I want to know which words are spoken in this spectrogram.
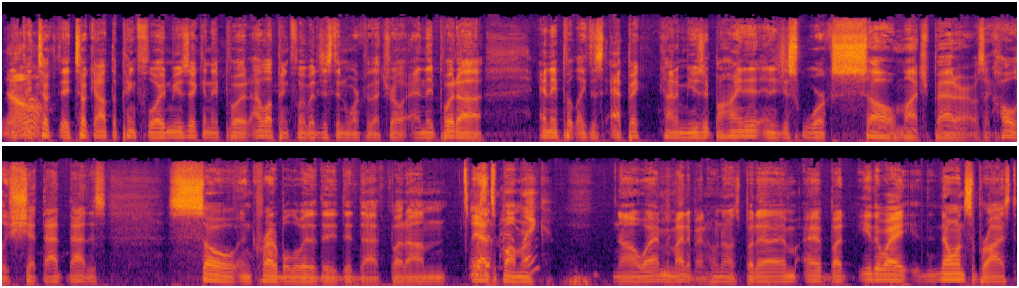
Like, they took they took out the Pink Floyd music and they put I love Pink Floyd, but it just didn't work for that trailer. And they put uh and they put like this epic kind of music behind it, and it just works so much better. I was like, holy shit, that that is so incredible the way that they did that. But um, Was yeah, it it's a Matt bummer. Link? No, well, I mean, might have been. Who knows? But uh, um, uh, but either way, no one's surprised.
